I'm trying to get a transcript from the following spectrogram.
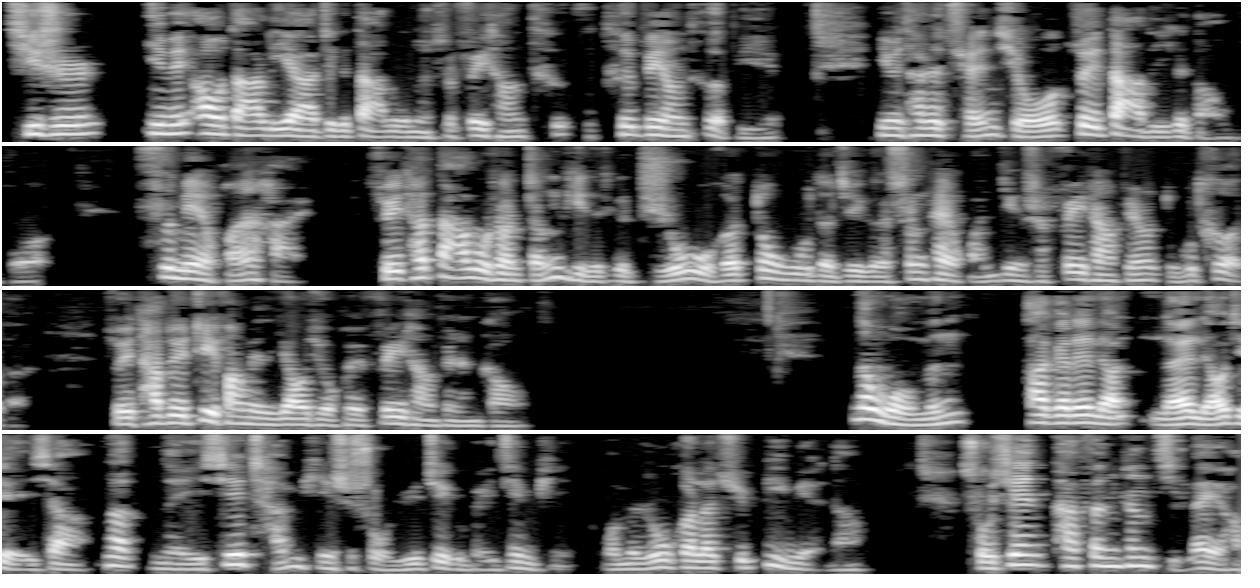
其实因为澳大利亚这个大陆呢是非常特特非常特别，因为它是全球最大的一个岛国，四面环海，所以它大陆上整体的这个植物和动物的这个生态环境是非常非常独特的。所以他对这方面的要求会非常非常高。那我们大概来了来了解一下，那哪些产品是属于这个违禁品？我们如何来去避免呢？首先，它分成几类哈。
